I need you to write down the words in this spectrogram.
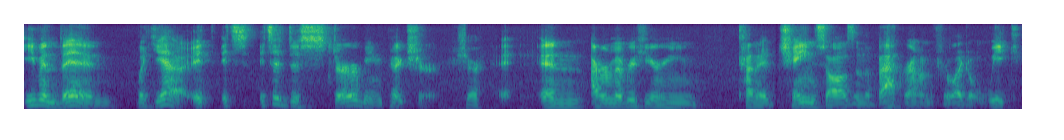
even then like yeah it, it's it's a disturbing picture sure. and I remember hearing kind of chainsaws in the background for like a week,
